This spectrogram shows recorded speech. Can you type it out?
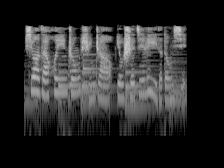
希望在婚姻中寻找有实际利益的东西？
